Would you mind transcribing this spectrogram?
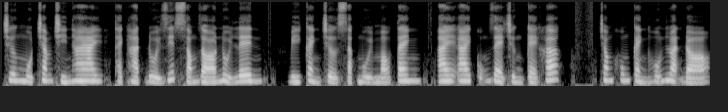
Chương 192, Thạch hạt đổi giết sóng gió nổi lên, bí cảnh trở sặc mùi máu tanh, ai ai cũng dè chừng kẻ khác. Trong khung cảnh hỗn loạn đó,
